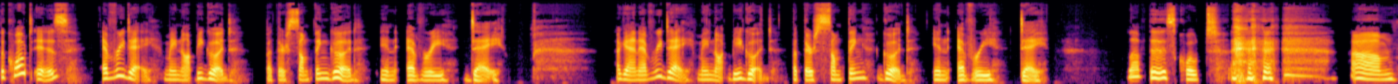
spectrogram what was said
The quote is Every day may not be good, but there's something good in every day. Again, every day may not be good, but there's something good in every day. Love this quote. um,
